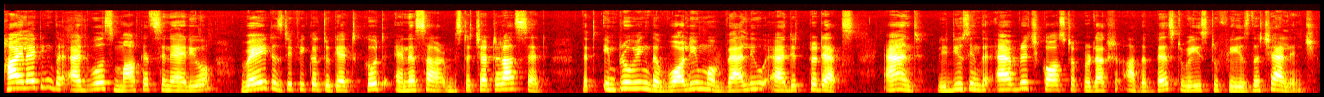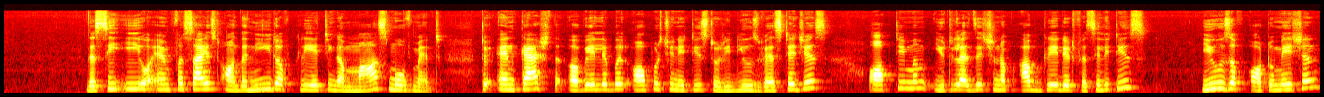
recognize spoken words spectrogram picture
Highlighting the adverse market scenario where it is difficult to get good NSR, Mr. Chattaraj said that improving the volume of value added products and reducing the average cost of production are the best ways to face the challenge. The CEO emphasized on the need of creating a mass movement to encash the available opportunities to reduce wastages, optimum utilization of upgraded facilities, use of automation,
